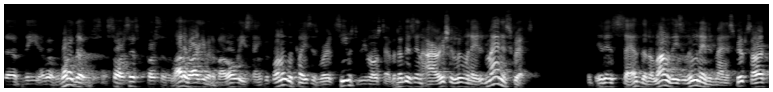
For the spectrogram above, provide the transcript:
The, the uh, one of the sources, of course, there's a lot of argument about all these things, but one of the places where it seems to be most evident is in Irish illuminated manuscripts. It is said that a lot of these illuminated manuscripts are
